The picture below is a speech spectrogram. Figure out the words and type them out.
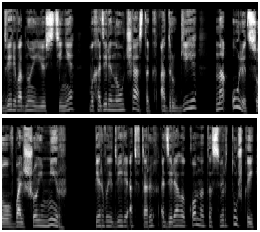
Двери в одной ее стене выходили на участок, а другие — на улицу, в большой мир. Первые двери от вторых отделяла комната с вертушкой,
